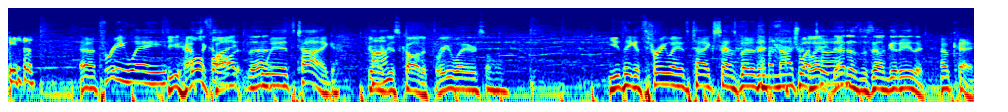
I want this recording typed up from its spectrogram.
Yes. A three-way Do you have to call it that? with Tige. Can Huh? we just call it a three way or something? You think a three-way with Tige sounds better than menage a Wait, Tige? that doesn't sound good either. Okay.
